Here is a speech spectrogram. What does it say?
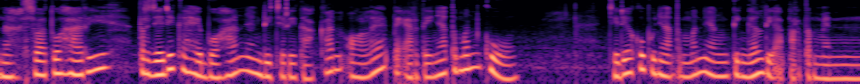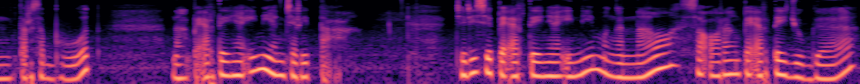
Nah, suatu hari terjadi kehebohan yang diceritakan oleh PRT-nya temanku. Jadi aku punya teman yang tinggal di apartemen tersebut. Nah, PRT-nya ini yang cerita. Jadi si PRT-nya ini mengenal seorang PRT juga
